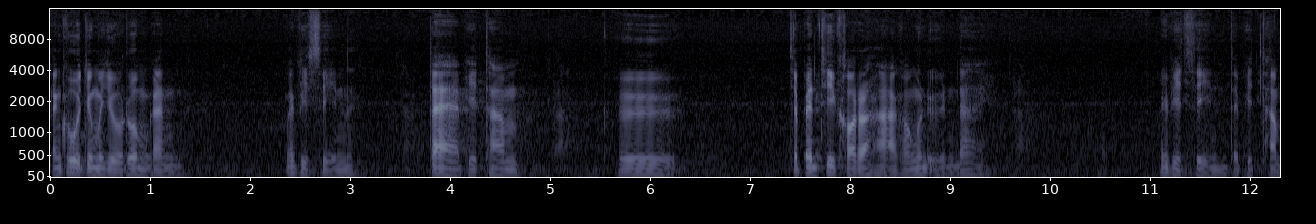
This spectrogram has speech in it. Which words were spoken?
ทั้งคู่จึงมาอยู่ร่วมกัน ไม่ผิดศีลแต่ผิดธรรมคือจะเป็นที่คอรหาของคนอื่นได้ ไม่ผิดศีลแต่ผิดธรรม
